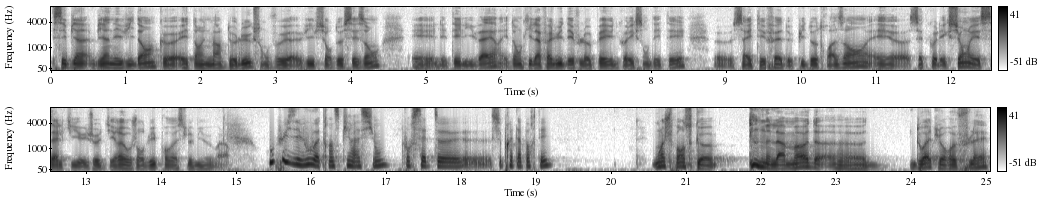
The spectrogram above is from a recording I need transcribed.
c'est bien, bien évident qu'étant une marque de luxe, on veut vivre sur deux saisons, et l'été, l'hiver. Et donc, il a fallu développer une collection d'été. Euh, ça a été fait depuis 2-3 ans, et euh, cette collection est celle qui, je dirais, aujourd'hui progresse le mieux. Voilà. Où puisez-vous votre inspiration pour cette, euh, ce prêt-à-porter? Moi, je pense que la mode doit être le reflet.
